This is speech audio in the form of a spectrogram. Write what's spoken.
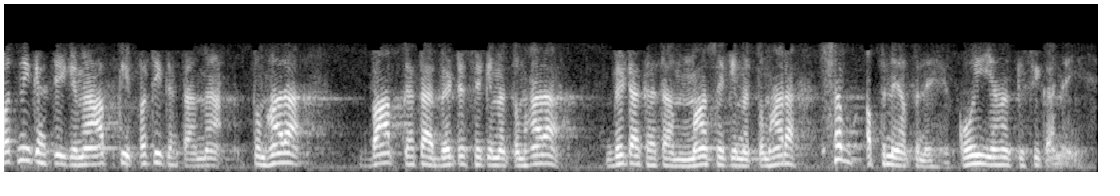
पत्नी कहती कि मैं आपकी पति कहता, मैं तुम्हारा बाप कहता है बेटे से कि मैं तुम्हारा, बेटा कहता माँ से कि मैं तुम्हारा, सब अपने अपने हैं, कोई यहाँ किसी का नहीं है।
